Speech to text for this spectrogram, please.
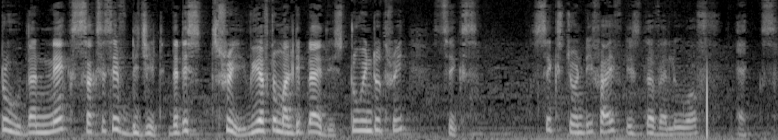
2 the next successive digit that is 3 we have to multiply this. 2 into 3 6 625 is the value of x.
